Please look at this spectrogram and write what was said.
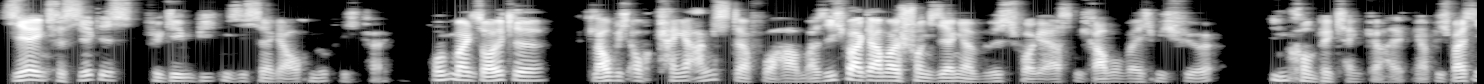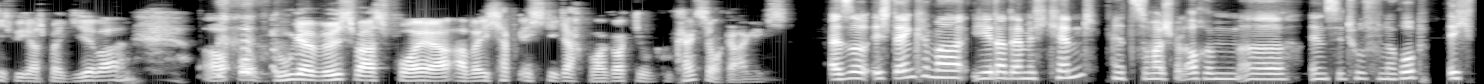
sehr interessiert ist, für den bieten sich ja auch Möglichkeiten. Und man sollte glaube ich, auch keine Angst davor haben. Also ich war damals schon sehr nervös vor der ersten Grabung, weil ich mich für inkompetent gehalten habe. Ich weiß nicht, wie das bei dir war, ob du nervös warst vorher, aber ich habe echt gedacht, boah Gott, du, du kannst doch gar nichts. Also ich denke mal, jeder, der mich kennt, jetzt zum Beispiel auch im äh, Institut von der RUB, ich,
